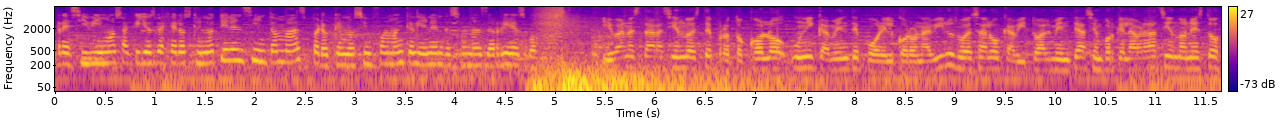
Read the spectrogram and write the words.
recibimos a aquellos viajeros que no tienen síntomas, pero que nos informan que vienen de zonas de riesgo. ¿Y van a estar haciendo este protocolo únicamente por el coronavirus o es algo que habitualmente hacen? Porque la verdad, siendo honesto,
